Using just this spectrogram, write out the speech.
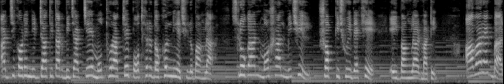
আর্জিকরের নির্যাতিতার বিচার চেয়ে মধ্যরাত্রে পথের দখল নিয়েছিল বাংলা। স্লোগান, মশাল, মিছিল, সবকিছুই দেখে এই বাংলার মাটি। আবার একবার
